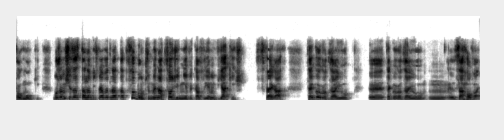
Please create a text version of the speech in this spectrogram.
formułki. Możemy się zastanowić nawet nad, nad sobą, czy my na co dzień nie wykazujemy w jakichś sferach tego rodzaju e, tego rodzaju mm, zachowań.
